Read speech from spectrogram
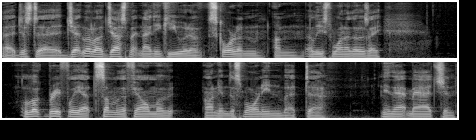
uh, just a little adjustment and I think he would have scored on on at least one of those. I looked briefly at some of the film of on him this morning, but in that match and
